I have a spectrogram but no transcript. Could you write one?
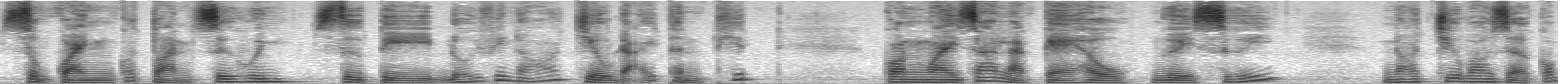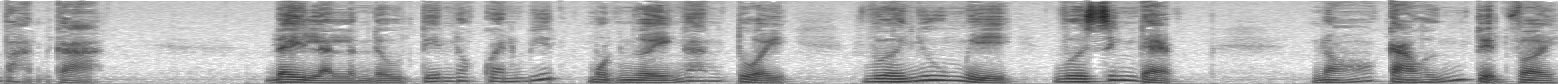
Xung quanh có toàn sư huynh, sư tỷ đối với nó chiều đãi thần thiết. Còn ngoài ra là kẻ hầu, người dưới. Nó chưa bao giờ có bạn cả. Đây là lần đầu tiên nó quen biết một người ngang tuổi, vừa nhu mì, vừa xinh đẹp. Nó cao hứng tuyệt vời.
